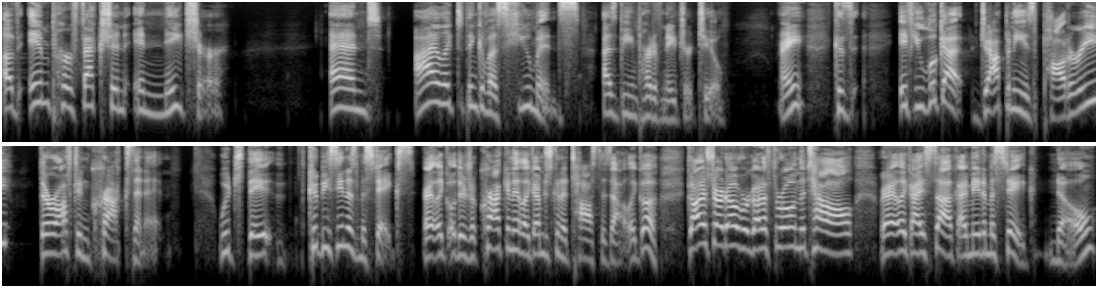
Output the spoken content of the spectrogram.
of imperfection in nature. And I like to think of us humans as being part of nature too, right? Because if you look at Japanese pottery, there are often cracks in it which they could be seen as mistakes, right? Like, oh, there's a crack in it. Like, I'm just going to toss this out. Like, oh, got to start over, got to throw in the towel, right? Like, I suck. I made a mistake. No.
